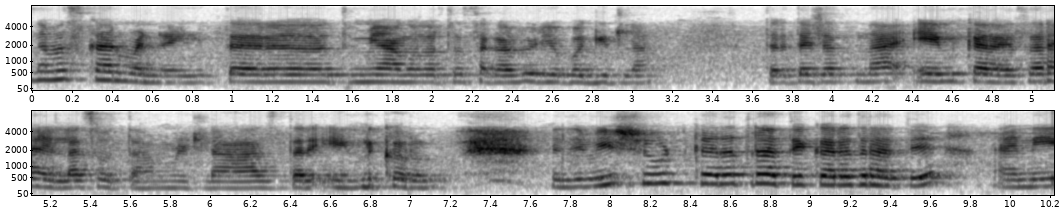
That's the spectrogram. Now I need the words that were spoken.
नमस्कार मंडळी तर तुम्ही अगोदरचा सगळा व्हिडिओ बघितला तर त्याच्यात ना एंड करायचा राहिलाच होता. म्हटलं आज तर एंड करू. म्हणजे मी शूट करत राहते करत राहते आणि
